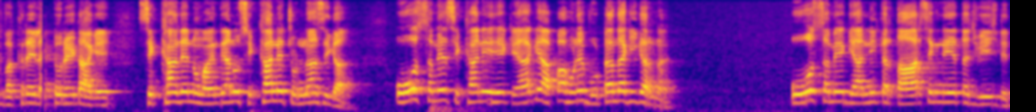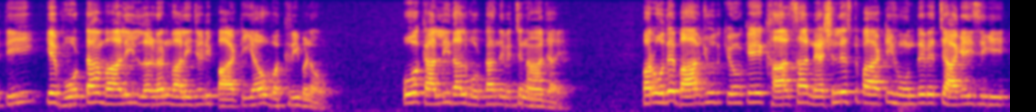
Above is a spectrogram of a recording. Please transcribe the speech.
ਵੱਖਰੇ ਇਲੈਕਟੋਰੇਟ ਆ ਗਏ। ਸਿੱਖਾਂ ਦੇ ਨੁਮਾਇੰਦਿਆਂ ਨੂੰ ਸਿੱਖਾਂ ਨੇ ਚੁਣਨਾ ਸੀਗਾ। ਉਸ ਸਮੇਂ ਸਿੱਖਾਂ ਨੇ ਇਹ ਕਿਹਾ ਕਿ ਆਪਾਂ ਹੁਣੇ ਵੋਟਾਂ ਦਾ ਕੀ ਕਰਨਾ ਹੈ? ਉਸ ਸਮੇਂ ਗਿਆਨੀ ਕਰਤਾਰ ਸਿੰਘ ਨੇ ਇਹ ਤਜਵੀਜ਼ ਦਿੱਤੀ ਕਿ ਵੋਟਾਂ ਵਾਲੀ ਲੜਨ ਵਾਲੀ ਜਿਹੜੀ ਪਾਰਟੀ ਆ ਉਹ ਵੱਖਰੀ ਬਣਾਓ। ਉਹ ਅਕਾਲੀ ਦਲ ਵੋਟਾਂ ਦੇ ਵਿੱਚ ਨਾ ਜਾਏ। ਪਰ ਉਹਦੇ ਬਾਵਜੂਦ ਕਿਉਂਕਿ ਖਾਲਸਾ ਨੈਸ਼ਨਲਿਸਟ ਪਾਰਟੀ ਹੋਣ ਦੇ ਵਿੱਚ ਆ ਗਈ ਸੀਗੀ,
